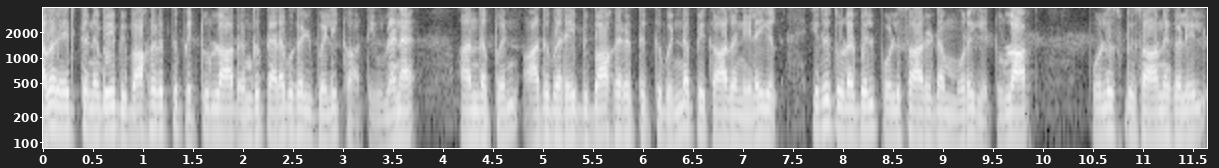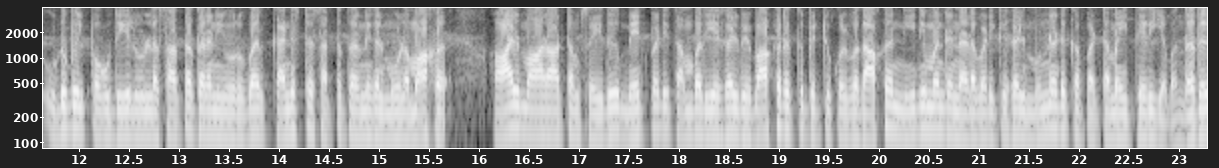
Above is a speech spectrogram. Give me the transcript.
அவர் ஏற்கனவே விவாகரத்து பெற்றுள்ளார் என்று தரவுகள் வெளிக்காட்டியுள்ளன. அந்த பெண் அதுவரை விவாகரத்துக்கு விண்ணப்பிக்காத நிலையில் இது தொடர்பில் போலீசாரிடம் முறையிட்டுள்ளார். போலீஸ் விசாரணைகளில் உடுபில் பகுதியில் உள்ள சட்டத்தரணி ஒருவர் கனிஷ்ட சட்டத்தரணிகள் மூலமாக ஆள் மாறாட்டம் செய்து மேற்படி தம்பதியர்கள் விவாகரத்து பெற்றுக்கொள்வதாக நீதிமன்ற நடவடிக்கைகள் முன்னெடுக்கப்பட்டமை தெரிய வந்தது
